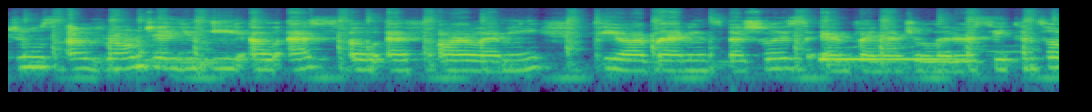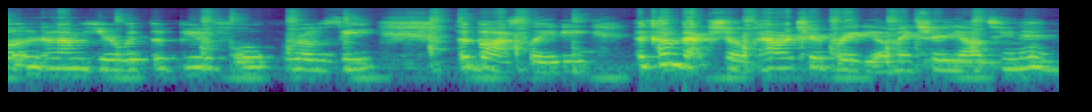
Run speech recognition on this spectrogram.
Juels of Rome, J U E L S O F R O M E, PR branding specialist and financial literacy consultant. And I'm here with the beautiful Rosey, the boss lady, the comeback show, Power Trip Radio. Make sure y'all tune in.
